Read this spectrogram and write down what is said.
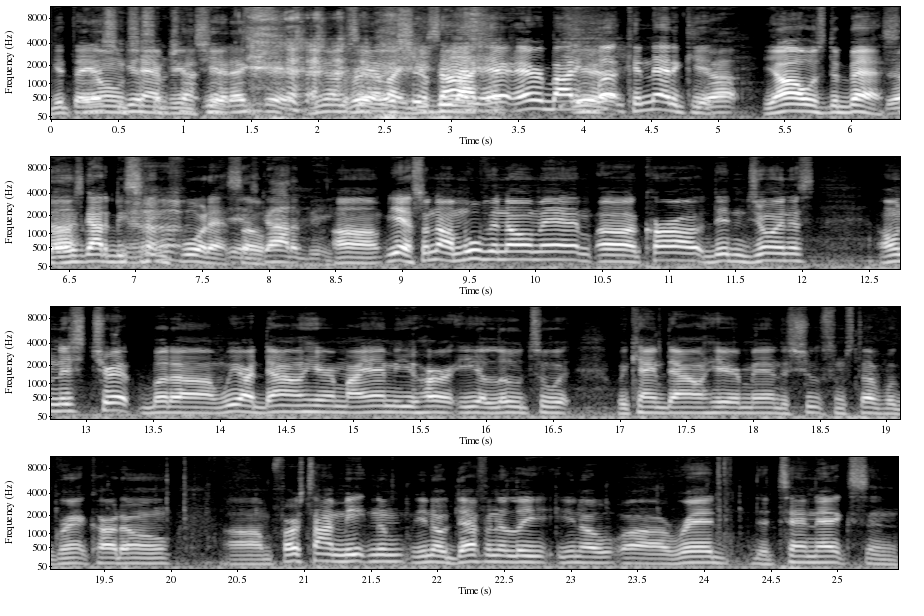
get their They own get some cha- championship. yeah, they should. You know what I'm saying? it Like besides like everybody yeah. but Connecticut, Yeah. y'all was the best. So it's got to be something for that. Yeah, so it's gotta be. um, yeah, so now moving on, man. Uh, Carl didn't join us on this trip, but um, we are down here in Miami. You heard E allude to it. We came down here, man, to shoot some stuff with Grant Cardone. Um, first time meeting him, you know, definitely, you know, uh, read the 10X and,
